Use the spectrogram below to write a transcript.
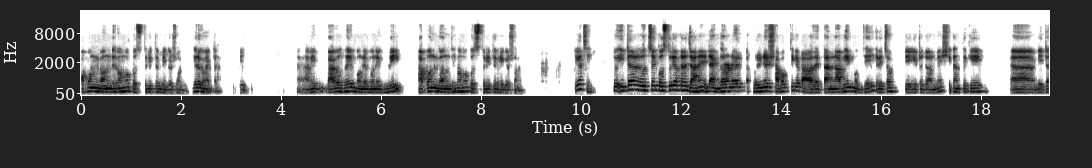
আপন গন্ধে মম কস্তুরিত মৃগসম এরকম একটা আমি পাগল হয়ে বনে বনে ঘুরি, আপন গন্ধে মম কস্তুরিত মৃগসম ঠিক আছে? তো এটার হচ্ছে কস্তুরি আপনারা জানেন এটা এক ধরনের হরিণের শাবক থেকে পাওয়া যায় তার নাভির মধ্যে রেচক যে এটা জন্মে সেখান থেকে আহ এটা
